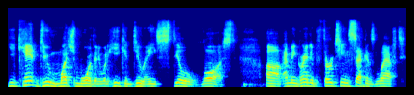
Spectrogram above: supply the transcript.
You can't do much more than what he can do, and he's still lost. Um, I mean, granted, 13 seconds left.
